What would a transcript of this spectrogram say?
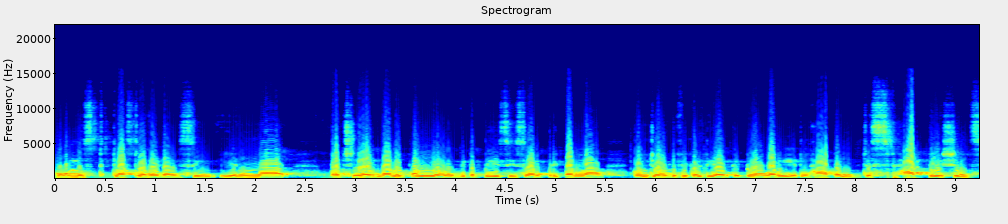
coolest cluster head I seen என்ன பிரச்சனை இருந்தாலும் போய் அவங்க கிட்ட பேசி சார் இப்படி பண்ணலாம். கொஞ்சம் டிஃபிகல்ட்டியா இருக்கு. Don't worry it will happen just have patience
